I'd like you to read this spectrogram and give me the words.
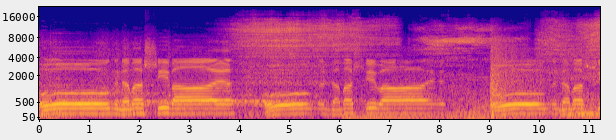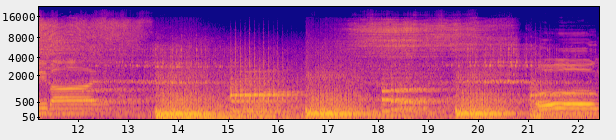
ওম নমঃ শিবায়। ওম নমঃ শিবায়। ওম নমঃ শিবায়। ওম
